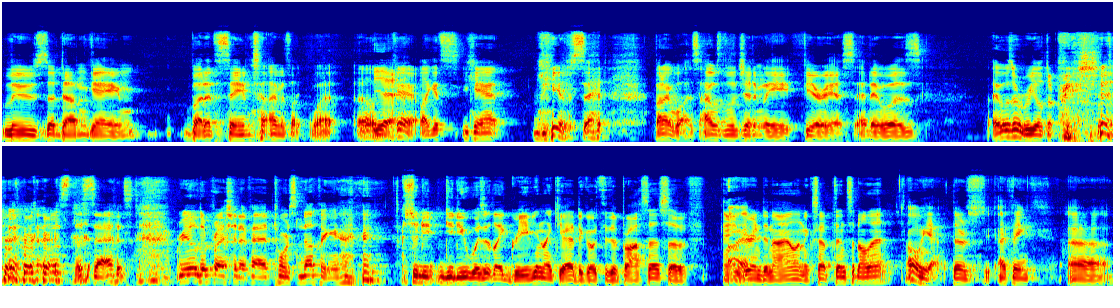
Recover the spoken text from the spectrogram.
lose a dumb game but at the same time it's like what I don't Yeah. care like it's you can't be upset but I was I was legitimately furious and it was it was a real depression. it was the saddest real depression I've had towards nothing. So did, did you, was it like grieving? Like you had to go through the process of anger yeah. and denial and acceptance and all that? Oh yeah, there's. I think. Uh,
